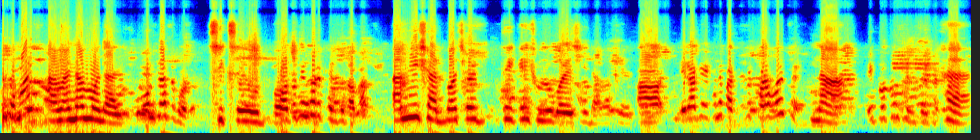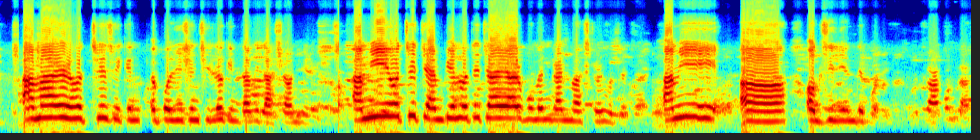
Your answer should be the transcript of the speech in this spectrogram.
তোমার? আমার নাম মোনাল। কোন ক্লাসে পড়ো? সিক্সে উঠবো কতদিন ধরে খেলছো দাবা? আমি সাত বছর থেকে শুরু করেছি দাবা খেলতে। এর আগে এখানে পার্টিসিপেট করা হয়েছে? না। এই প্রথম খেলছো হ্যাঁ। আমার হচ্ছে সেকেন্ড পজিশন ছিল কিন্তু আমি লাস্ট রাউন্ড হেরে আমি হচ্ছে চ্যাম্পিয়ন হতে চাই আর উমেন গ্র্যান্ড মাস্টার হতে চাই। আমি অক্সিলিয়ান দিয়ে পড়ি। কোন ক্লাস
